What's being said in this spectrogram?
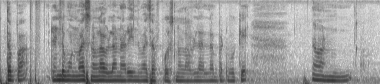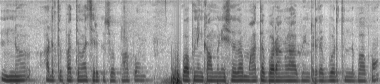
உத்தப்பா ரெண்டு மூணு மேட்ச் நல்லா விளாட்னாரு இந்த மேட்ச் ஆஃப்கோர்ஸ் நல்லா விளையாடல பட் ஓகே இன்னும் அடுத்து பத்து மேட்ச் இருக்குது ஸோ பார்ப்போம். ஓப்பனிங் காம்பினேஷன் தான் மாற்ற போகிறாங்களா அப்படின்றத பொறுத்து வந்து பார்ப்போம்.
